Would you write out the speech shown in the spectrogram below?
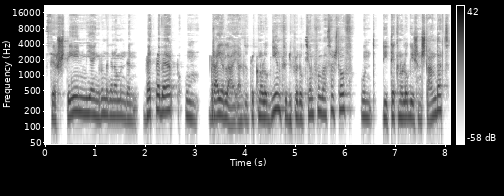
verstehen wir im Grunde genommen den Wettbewerb um dreierlei, also Technologien für die Produktion von Wasserstoff und die technologischen Standards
